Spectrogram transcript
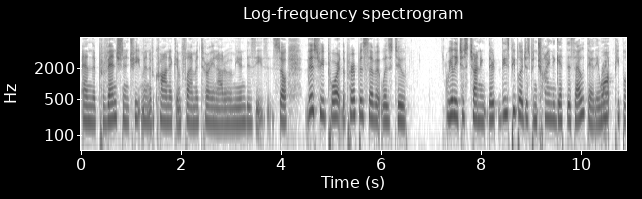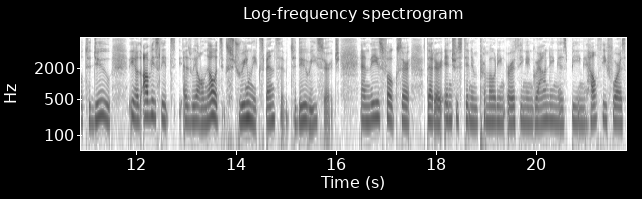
and the prevention and treatment of chronic inflammatory and autoimmune diseases. So, this report, the purpose of it was to really just trying to these people have just been trying to get this out there. They want people to do you know obviously it's as we all know it's extremely expensive to do research. And these folks are that are interested in promoting earthing and grounding as being healthy for us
